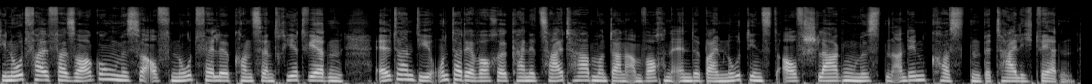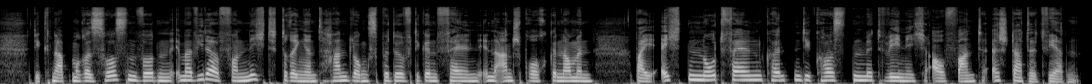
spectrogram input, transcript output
die Notfallversorgung müsse auf Notfälle konzentriert werden. Eltern, die unter der Woche keine Zeit haben und dann am Wochenende beim Notdienst aufschlagen, müssten an den Kosten beteiligt werden. Die knappen Ressourcen würden immer wieder von nicht dringend handlungsbedürftigen Fällen in Anspruch genommen. Bei echten echten Notfällen könnten die Kosten mit wenig Aufwand erstattet werden.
